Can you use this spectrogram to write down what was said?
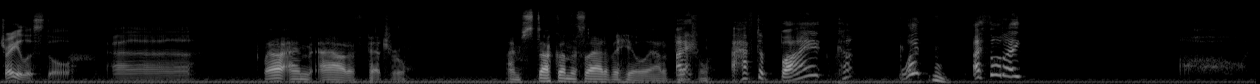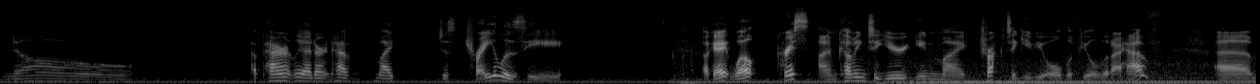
Trailer store. Uh, well, I'm out of petrol. I'm stuck on the side of a hill out of petrol. I have to buy it? Ca- What? Hmm. I thought I. Oh no. Apparently, I don't have my just trailers here. Okay, well, Chris, I'm coming to you in my truck to give you all the fuel that I have. Um.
